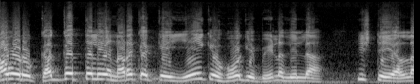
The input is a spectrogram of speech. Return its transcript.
ಅವರು ಕಗ್ಗತ್ತಲೆಯ ನರಕಕ್ಕೆ ಏಕೆ ಹೋಗಿ ಬೀಳಲಿಲ್ಲ? ಇಷ್ಟೇ ಅಲ್ಲ,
